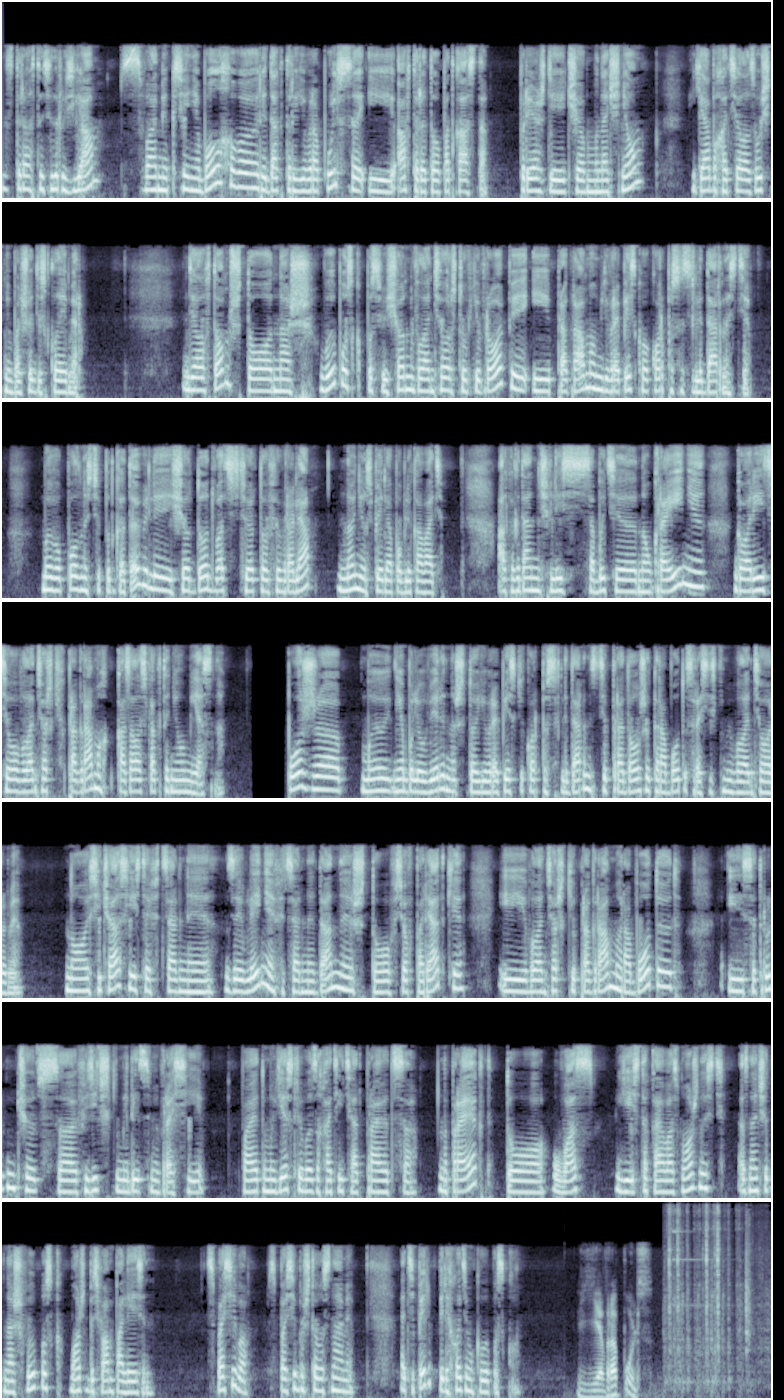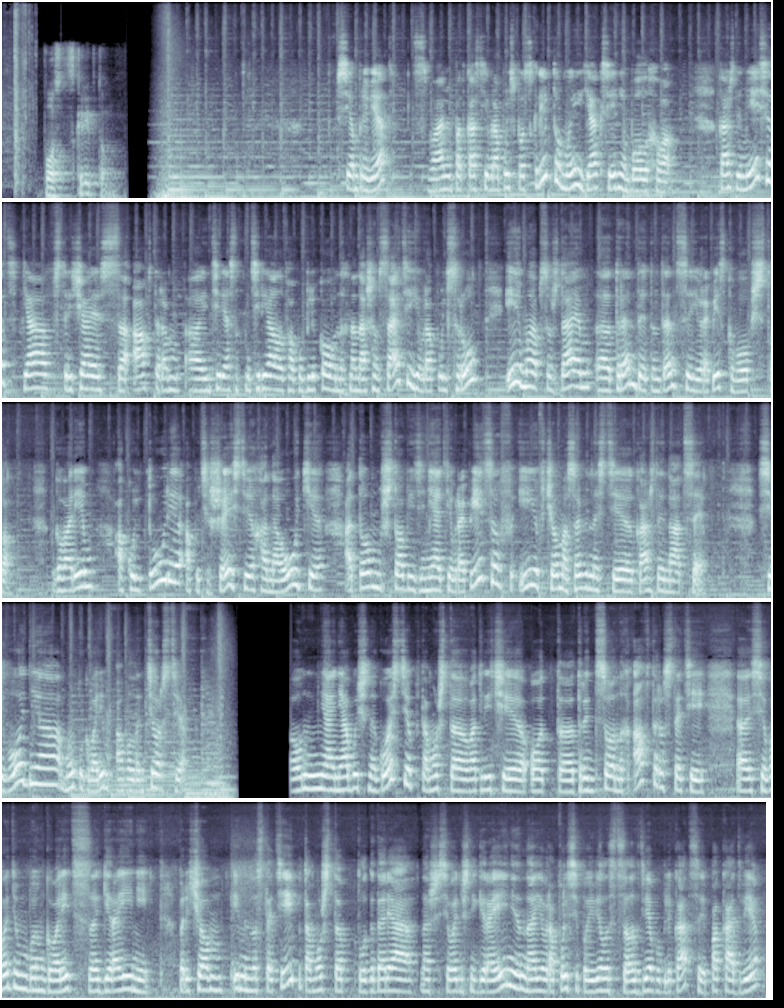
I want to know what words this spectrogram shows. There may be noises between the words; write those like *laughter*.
Здравствуйте, друзья! С вами Ксения Болохова, редактор Европульса и автор этого подкаста. Прежде чем мы начнем, я бы хотела озвучить небольшой дисклеймер. Дело в том, что наш выпуск посвящен волонтерству в Европе и программам Европейского корпуса солидарности. Мы его полностью подготовили еще до 24 февраля, но не успели опубликовать. А когда начались события на Украине, говорить о волонтерских программах казалось как-то неуместно. Позже мы не были уверены, что Европейский корпус солидарности продолжит работу с российскими волонтерами. Но сейчас есть официальные заявления, официальные данные, что все в порядке, и волонтерские программы работают и сотрудничают с физическими лицами в России. Поэтому, если вы захотите отправиться на проект, то у вас есть такая возможность, а значит наш выпуск может быть вам полезен. Спасибо. Спасибо, что вы с нами. А теперь переходим к выпуску. Европульс. Постскриптум. Всем привет! С вами подкаст Европульс Постскриптум и я Ксения Болохова. Каждый месяц я встречаюсь с автором э, интересных материалов, опубликованных на нашем сайте Европульс.ру, и мы обсуждаем э, тренды и тенденции европейского общества. Говорим о культуре, о путешествиях, о науке, о том, что объединяет европейцев и в чем особенности каждой нации. Сегодня мы поговорим о волонтерстве. У меня необычные гости, потому что, в отличие от э, традиционных авторов статей, э, сегодня мы будем говорить с героиней. Причем именно статей, потому что благодаря нашей сегодняшней героине на Европульсе появилось целых две публикации, пока две.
